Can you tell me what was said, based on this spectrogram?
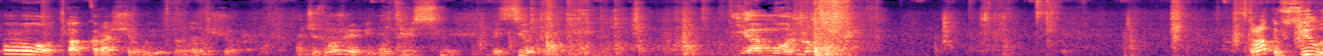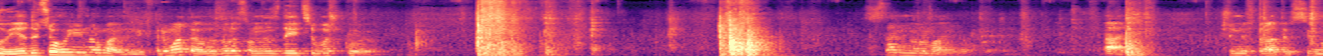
О, так, краще видно, да? Що? А чи зможу я підняти ось, ось цю? Я можу. Втратив силу, я до цього її нормально міг тримати, але зараз вона здається важкою. Стань нормально. А, чи не втратив силу,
